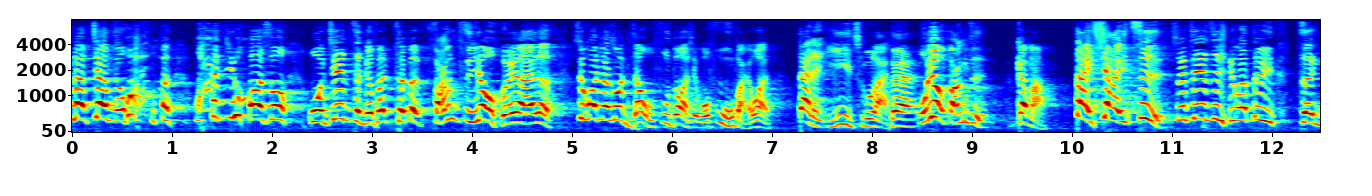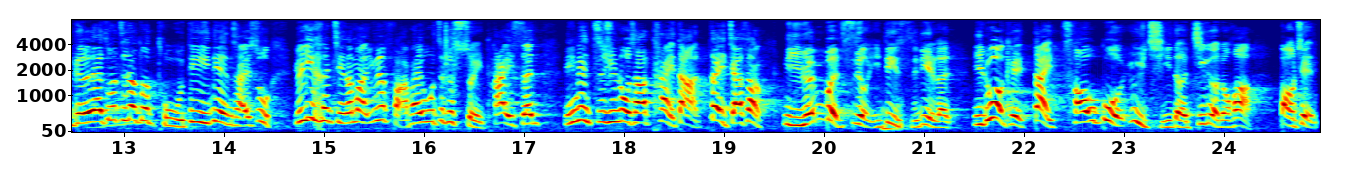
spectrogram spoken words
那这样子的话，换句话说，我今天整个成本房子又回来了。所以换句话说，你知道我付多少钱？我付五百万，贷了一亿出来，对，我有房子干嘛？带下一次，所以这件事情的话，对于整个人来说，这叫做土地敛财术。原因很简单嘛，因为法拍屋这个水太深，里面资讯落差太大，再加上你原本是有一定实力的人，你如果可以贷超过预期的金额的话，抱歉，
